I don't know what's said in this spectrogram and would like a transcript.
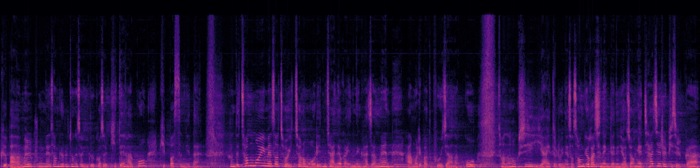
그 마음을 국내 선교를 통해서 이룰 것을 기대하고 기뻤습니다. 그런데 첫 모임에서 저희처럼 어린 자녀가 있는 가정은 아무리 봐도 보이지 않았고 저는 혹시 이 아이들로 인해서 선교가 진행되는 여정에 차질을 빚을까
